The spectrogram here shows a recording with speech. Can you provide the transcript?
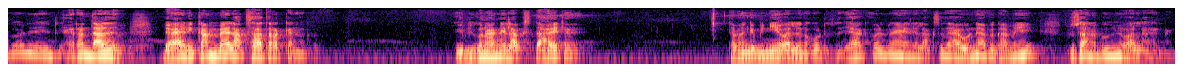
ගොඩේ අරන් දාලා බෑ නිකන් බෑ ලක්ෂ හතරක් යනකම්. ඒ විකුණන්නේ ලක්ෂ 10ට. තමන්ගේ මිනිහ වල්ලන කොටස. එයා කිව්වලු නෑ නෑ ලක්ෂ 10 වුණේ අපි ගමේ සුසාන භූමිය වල්ලා ගන්නම් කියලා.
